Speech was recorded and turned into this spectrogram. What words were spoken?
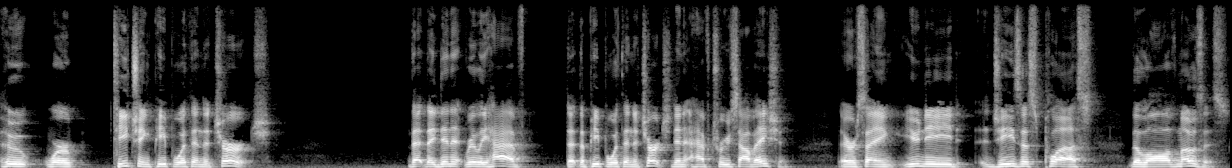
who were teaching people within the church that they didn't really have, that the people within the church didn't have true salvation. They were saying, you need Jesus plus the law of Moses.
